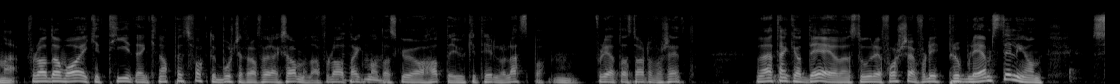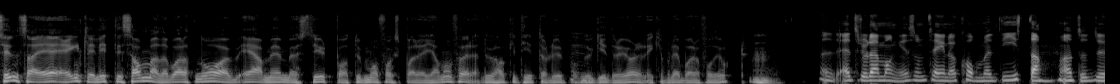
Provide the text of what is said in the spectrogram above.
Nei. For da, da var ikke tid en knapphetsfaktor, bortsett fra før eksamen. da, For da tenkte man at jeg skulle ha hatt ei uke til å lese på, fordi at jeg starta for sent. Men jeg tenker at det er jo den store forskjellen, fordi problemstillingene syns jeg er egentlig litt de samme. Det er bare at nå er jeg mye mer styrt på at du må faktisk bare gjennomføre. Du har ikke tid til å lure på om du gidder å gjøre det eller ikke, for det er bare å få det gjort. Jeg tror det er mange som trenger å komme dit, da. At du,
